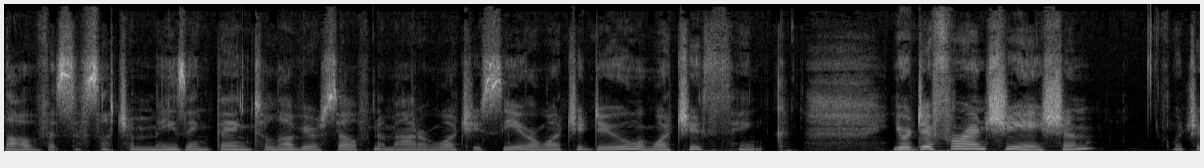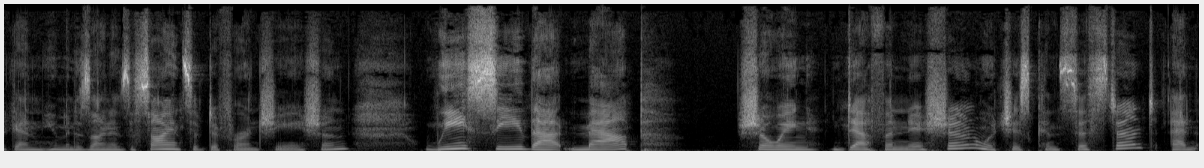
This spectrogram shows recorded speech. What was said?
love is such an amazing thing to love yourself no matter what you see or what you do or what you think. Your differentiation, which again, human design is the science of differentiation, we see that map showing definition, which is consistent, and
